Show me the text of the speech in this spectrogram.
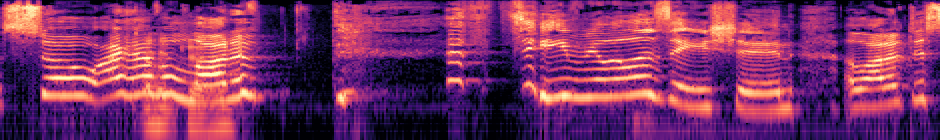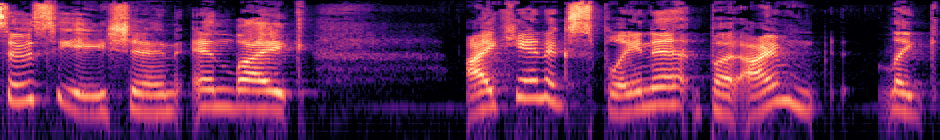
so I have a lot of derealization, a lot of dissociation and like I can't explain it, but I'm like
